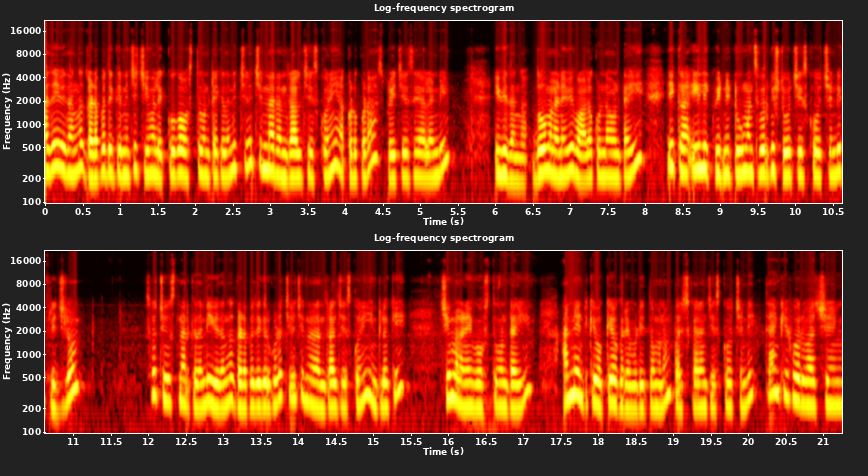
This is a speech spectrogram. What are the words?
అదేవిధంగా గడప దగ్గర నుంచి చీమలు ఎక్కువగా వస్తూ ఉంటాయి కదండి. చిన్న చిన్న రంధ్రాలు చేసుకొని అక్కడ కూడా స్ప్రే చేసేయాలండి. ఈ విధంగా దోమలు అనేవి వాలకుండా ఉంటాయి. ఇక ఈ లిక్విడ్ని టూ మంత్స్ వరకు స్టోర్ చేసుకోవచ్చండి ఫ్రిడ్జ్లో. సో చూస్తున్నారు కదండి ఈ విధంగా గడప దగ్గర కూడా చిన్న చిన్న రంధ్రాలు చేసుకొని ఇంట్లోకి చీమలు అనేవి వస్తూ ఉంటాయి. అన్నింటికి ఒకే ఒక రెమెడీతో మనం పరిష్కారం చేసుకోవచ్చండి. థ్యాంక్ యూ ఫర్ వాచింగ్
